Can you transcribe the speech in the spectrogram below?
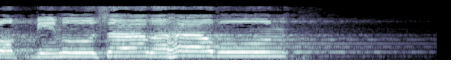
رب موسى وهارون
